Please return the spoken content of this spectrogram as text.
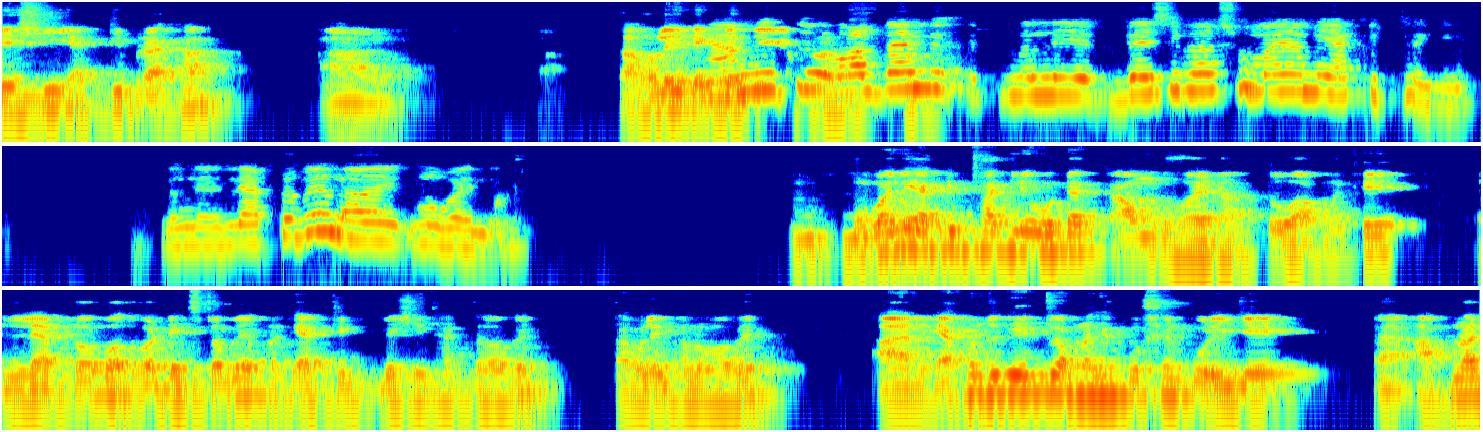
বেশি অ্যাক্টিভ রাখা আর তাহলেই দেখবেন আমি তো অল টাইম মানে বেশিরভাগ সময় আমি অ্যাক্টিভ থাকি। মানে ল্যাপটপে নয় মোবাইলে? মোবাইলে অ্যাক্টিভ থাকলে ওটা কাউন্ট হয় না। তো আপনাকে ল্যাপটপ অথবা ডেস্কটপে আপনাকে অ্যাক্টিভ বেশি থাকতে হবে তাহলেই ভালো হবে। আর এখন যদি একটু আপনাকে কোশ্চেন করি যে আপনার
